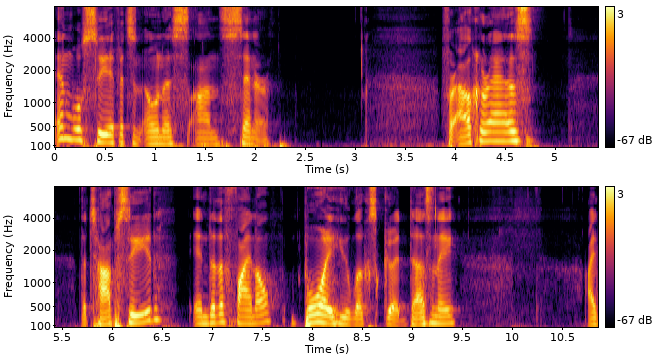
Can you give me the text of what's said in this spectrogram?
and we'll see if it's an onus on Sinner. For Alcaraz, the top seed into the final, boy, he looks good, doesn't he? I,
